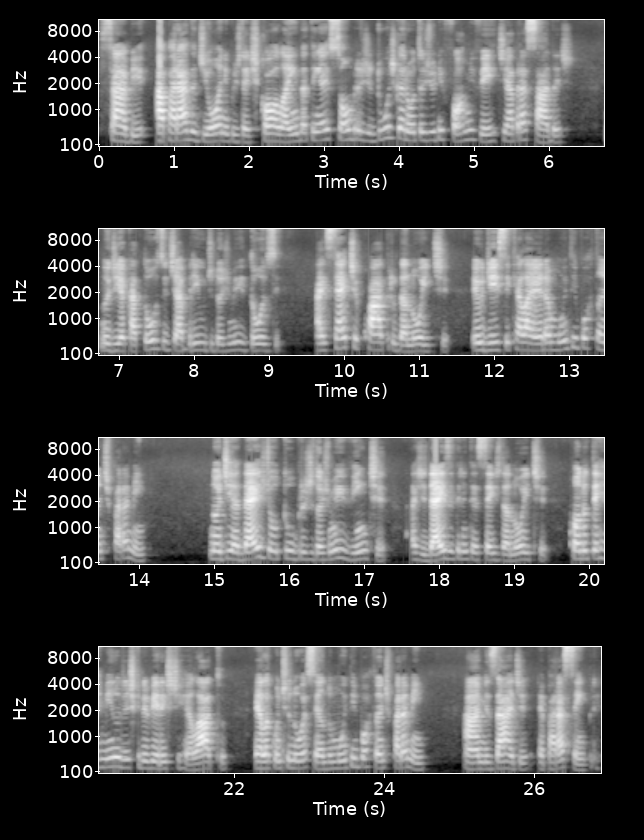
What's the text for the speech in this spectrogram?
Sabe, a parada de ônibus da escola ainda tem as sombras de duas garotas de uniforme verde abraçadas. No dia 14 de abril de 2012, às sete e quatro da noite, eu disse que ela era muito importante para mim. No dia 10 de outubro de 2020, às 10h36 da noite, quando termino de escrever este relato, ela continua sendo muito importante para mim. A amizade é para sempre.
